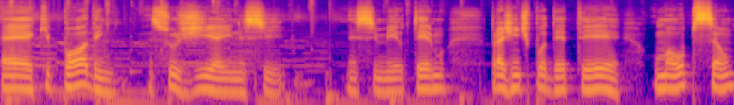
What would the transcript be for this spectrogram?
é, que podem surgir aí nesse, nesse meio termo para a gente poder ter uma opção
